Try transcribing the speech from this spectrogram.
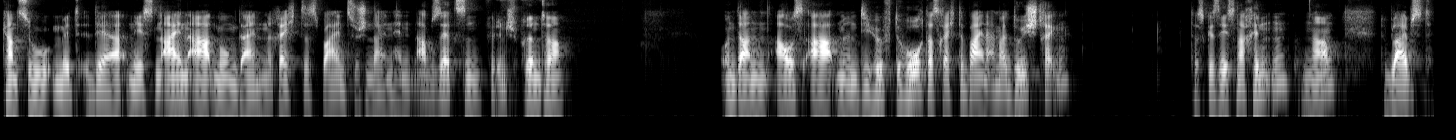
kannst du mit der nächsten Einatmung dein rechtes Bein zwischen deinen Händen absetzen für den Sprinter. Und dann ausatmen, die Hüfte hoch, das rechte Bein einmal durchstrecken. Das Gesäß nach hinten. Na, du bleibst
